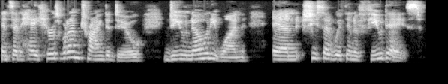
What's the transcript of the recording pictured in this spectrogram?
and said, "Hey, here's what I'm trying to do. Do you know anyone?" And she said within a few days,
